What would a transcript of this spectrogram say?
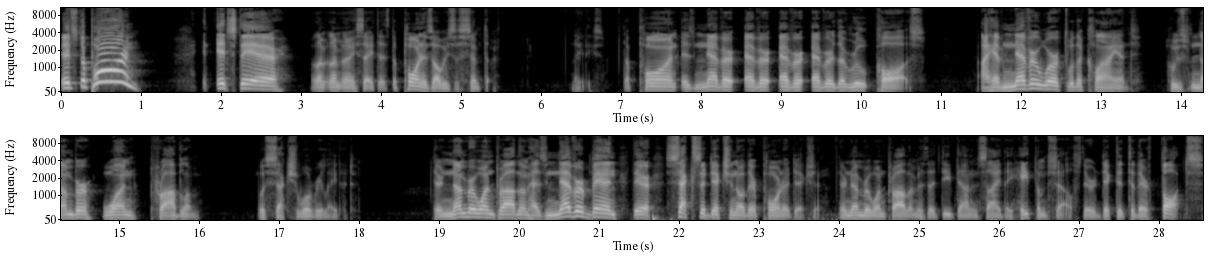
it's the porn. It's their, let, let me say this the porn is always a symptom, ladies. The porn is never, ever, ever, ever the root cause. I have never worked with a client whose number one problem was sexual related. Their number one problem has never been their sex addiction or their porn addiction. Their number one problem is that deep down inside they hate themselves. They're addicted to their thoughts.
